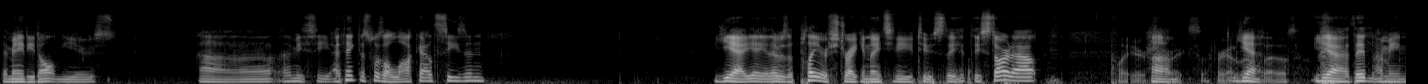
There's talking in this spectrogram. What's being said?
the Mandy Dalton years. Uh, let me see. I think this was a lockout season. Yeah, yeah, yeah. There was a player strike in 1982. So they they start out Player Um, strikes. I forgot yeah. about those. yeah, they. I mean,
